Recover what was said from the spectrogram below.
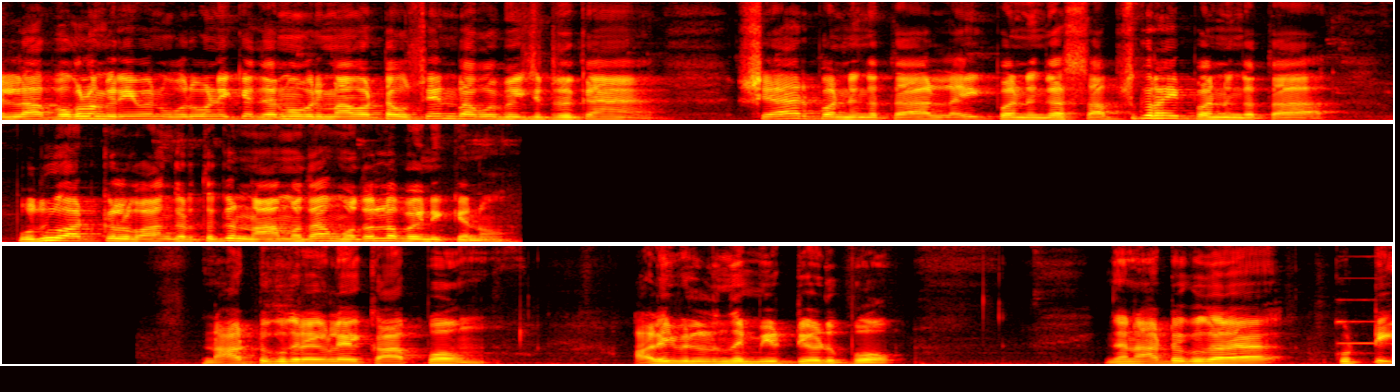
எல்லா புகழும் இறைவன் ஒருவனுக்கே தருமபுரி மாவட்டம் உசேன் பாபு பேசிகிட்டு இருக்கேன். ஷேர் பண்ணுங்கத்தா லைக் பண்ணுங்கள் சப்ஸ்கிரைப் பண்ணுங்கத்தா புது ஆட்கள் வாங்குறதுக்கு நாம் தான் முதல்ல போய் நிற்கணும் நாட்டு குதிரைகளை காப்போம். அழிவிலிருந்து மீட்டு எடுப்போம். இந்த நாட்டு குதிரை குட்டி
